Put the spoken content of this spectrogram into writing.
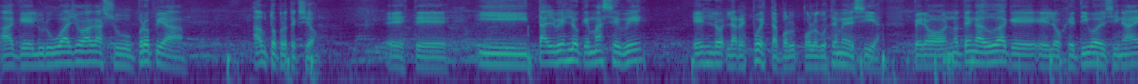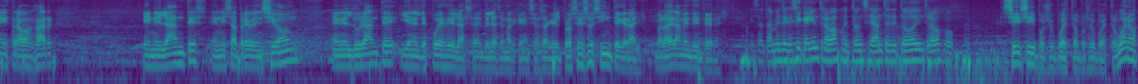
a que el uruguayo haga su propia autoprotección. Este, y tal vez lo que más se ve es la respuesta, por, lo que usted me decía. Pero no tenga duda que el objetivo del SINAE es trabajar en el antes, en esa prevención, en el durante y en el después de las, de las emergencias. O sea que el proceso es integral, verdaderamente integral. Exactamente, que sí que hay un trabajo entonces, antes de todo hay un trabajo. Sí, sí, por supuesto, por supuesto. Bueno,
